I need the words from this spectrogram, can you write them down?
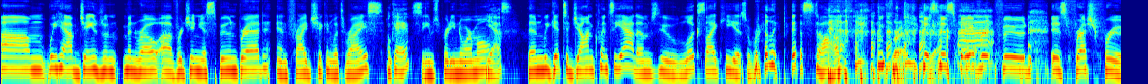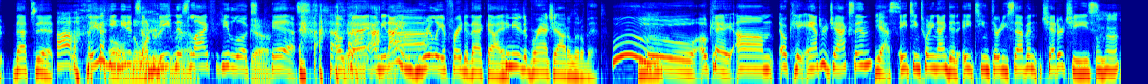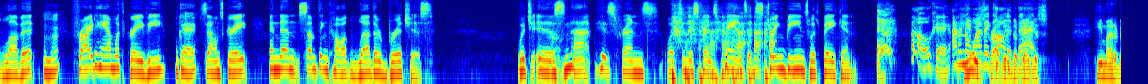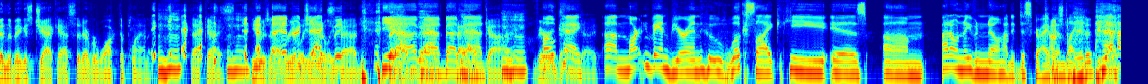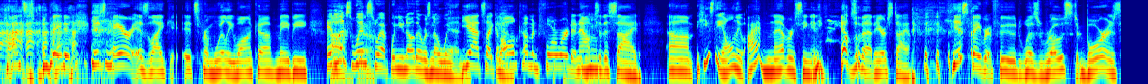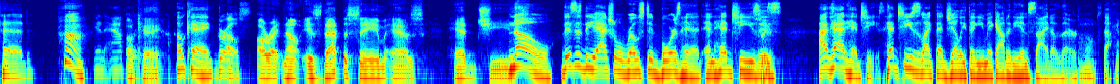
Um, we have James Monroe, uh, Virginia spoon bread and fried chicken with rice. Okay. Seems pretty normal. Yes. Then we get to John Quincy Adams, who looks like he is really pissed off Right. because Yeah. his favorite food is fresh fruit. That's it. Ah. Maybe he Oh, needed no some meat in his life. He looks Yeah. pissed. Okay. I mean, I am really afraid of that guy. He needed to branch out a little bit. Ooh, okay. Um, okay, Andrew Jackson. Yes. 1829 to 1837. Cheddar cheese. Love it. Fried ham with gravy. Okay. Sounds great. And then something called leather breeches, which is not his friend's, what's in his friend's pants. It's string beans with bacon. Oh, okay. I don't know he why was they call it the that. biggest. He might have been the biggest jackass that ever walked the planet. Mm-hmm. That guy. He was a really, Jackson. really bad, Yeah, bad, bad, bad, bad. guy. Very okay. bad guy. Uh, Martin Van Buren, who looks like he is, um, I don't even know how to describe Constipated? him. Like, yeah, constipated. His hair is like it's from Willy Wonka, maybe. It Uh, looks windswept when you know there was no wind. Yeah, it's like Yeah. all coming forward and out to the side. Um, he's the only. I have never seen anybody else with that hairstyle. His favorite food was roast boar's head. Huh. In apple. Okay. Okay. Gross. All right. Now, is that the same as head cheese? No, this is the actual roasted boar's head, and head cheese See. is. I've had head cheese. Head cheese is like that jelly thing you make out of the inside of their stuff.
